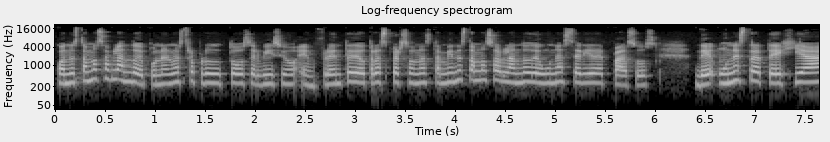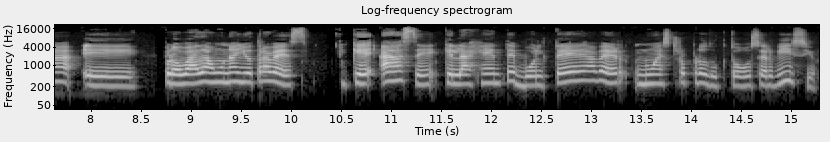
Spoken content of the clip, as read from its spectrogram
Cuando estamos hablando de poner nuestro producto o servicio enfrente de otras personas, también estamos hablando de una serie de pasos, de una estrategia eh, probada una y otra vez que hace que la gente voltee a ver nuestro producto o servicio.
